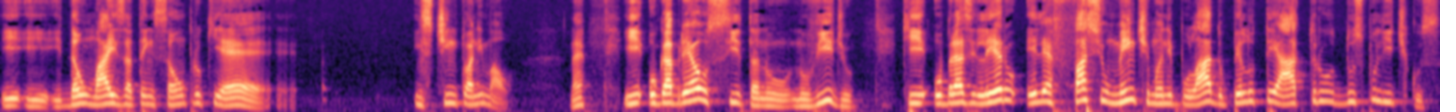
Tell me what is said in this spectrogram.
e, e, e dão mais atenção para o que é, é instinto animal. Né? E o Gabriel cita no, no vídeo que o brasileiro ele é facilmente manipulado pelo teatro dos políticos.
